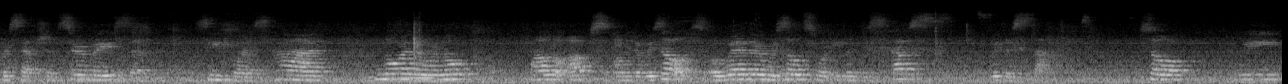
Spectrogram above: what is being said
perception surveys that has had, nor there were no follow-ups on the results, or whether results were even discussed with the staff. So we,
